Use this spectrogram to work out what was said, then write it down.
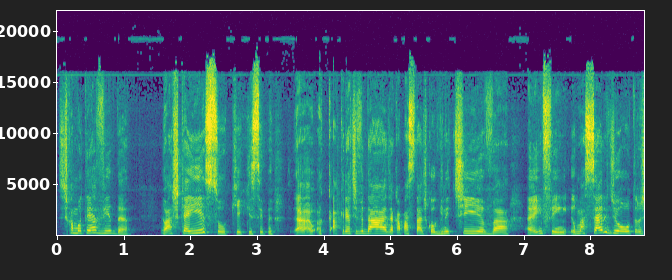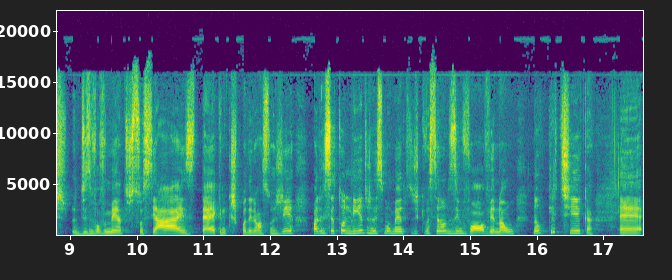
se escamoteia a vida. Eu acho que é isso que, que se. A, a, criatividade, a capacidade cognitiva, é, enfim, uma série de outros desenvolvimentos sociais, técnicos que poderiam surgir, podem ser tolhidos nesse momento de que você não desenvolve, não, não critica. É,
